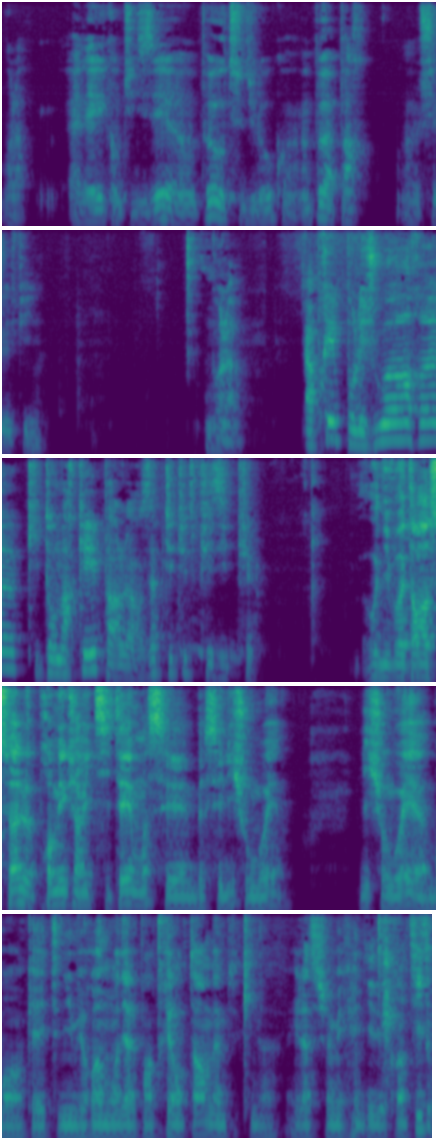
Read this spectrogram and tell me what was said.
voilà, elle est, comme tu disais, un peu au-dessus du lot, quoi, un peu à part euh, chez les filles. Voilà. Après, pour les joueurs euh, qui t'ont marqué par leurs aptitudes physiques. Au niveau international, le premier que j'ai envie de citer, moi, c'est ben, c'est Li Chongwei. Li Chongwei, euh, bon, qui a été numéro un mondial pendant très longtemps, même qui n'a hélas jamais gagné des grands titres.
